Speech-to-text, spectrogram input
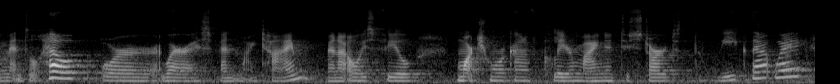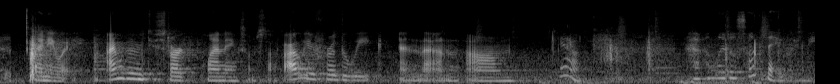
mental health or where I spend my time. And I always feel much more kind of clear-minded to start week that way. Anyway, I'm going to start planning some stuff out here for the week and then, um, yeah, have a little Sunday with me.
